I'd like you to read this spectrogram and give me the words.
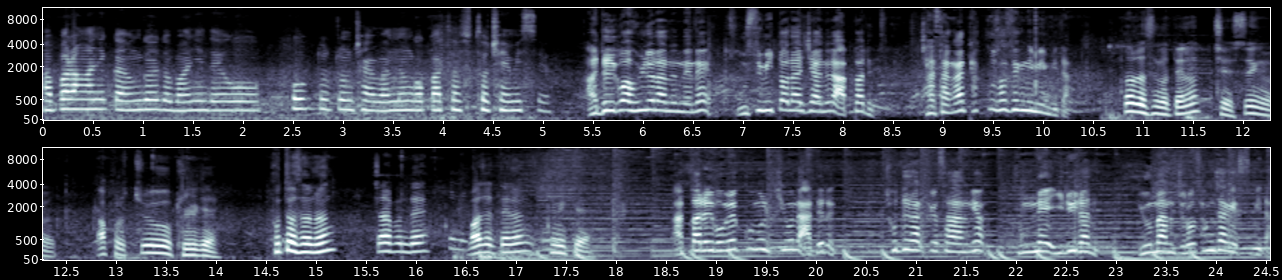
아빠랑 하니까 연결도 많이 되고 호흡도 좀 잘 맞는 것 같아서 더 재밌어요. 아들과 훈련하는 내내 웃음이 떠나지 않는 아빠는 자상한 탁구 선생님입니다. 떨어졌을 때는 제 스윙을 앞으로 쭉 길게 붙어서는 짧은데 맞을 때는 힘있게 아빠를 보며 꿈을 키운 아들은 초등학교 4학년 국내 1위라는 유망주로 성장했습니다.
